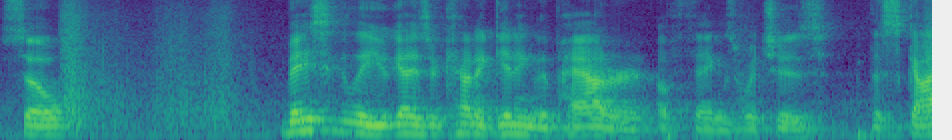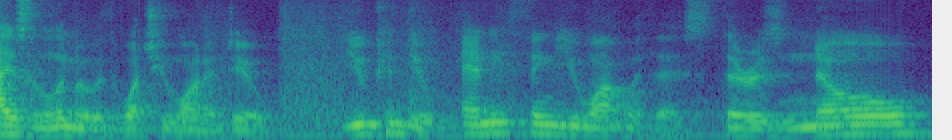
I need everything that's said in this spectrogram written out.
So basically, you guys are kind of getting the pattern of things, which is the sky's the limit with what you want to do. You can do anything you want with this. There is no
